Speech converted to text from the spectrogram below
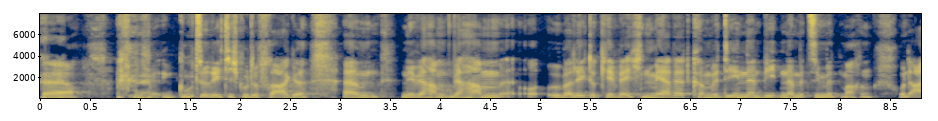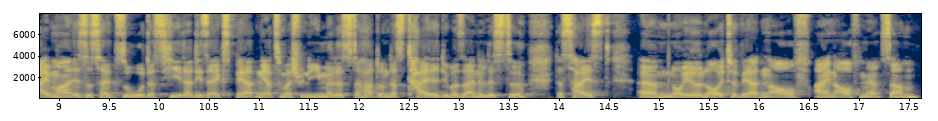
Ja, ja. gute, richtig gute Frage. Ähm, nee, wir haben, wir haben überlegt, okay, welchen Mehrwert können wir denen denn bieten, damit sie mitmachen? Und einmal ist es halt so, dass jeder dieser Experten ja zum Beispiel eine E-Mail-Liste hat und das teilt über seine Liste. Das heißt, ähm, neue Leute werden auf einen aufmerksam.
